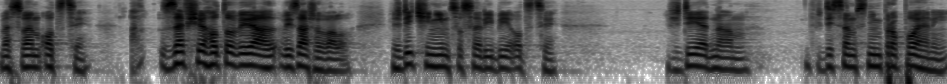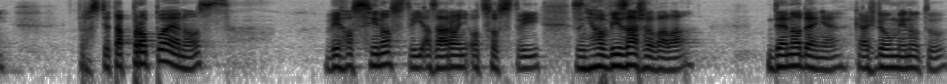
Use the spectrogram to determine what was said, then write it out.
ve svém otci. A ze všeho to vyzařovalo. Vždy činím, co se líbí otci. Vždy jednám. Vždy jsem s ním propojený. Prostě ta propojenost v jeho synoství a zároveň otcovství z něho vyzařovala denodenně, každou minutu.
